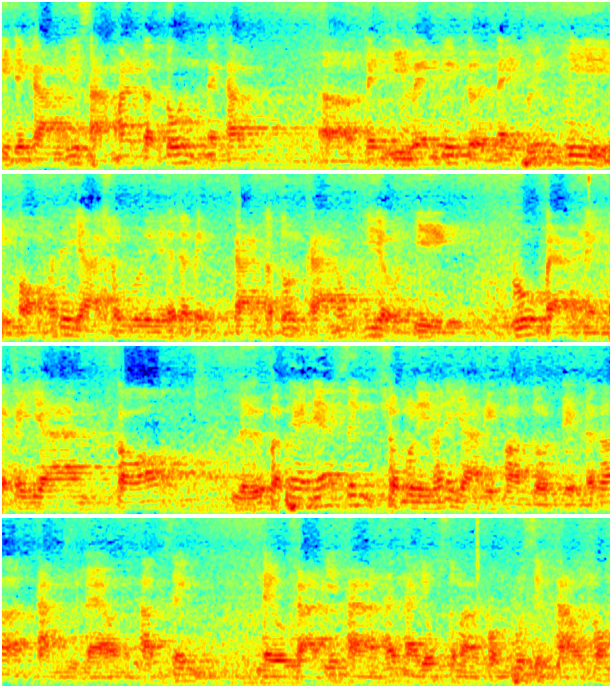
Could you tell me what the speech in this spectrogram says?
กิจกรรมที่สามารถกระตุ้นนะครับเป็นอีเวนท์ที่เกิดในพื้นที่ของพัทยาชลบุรีและจะเป็นการกระตุ้นการท่องเที่ยวอีกรูปแบบหนึ่งจักรยานกอล์ฟหรือประเภทนี้ซึ่งชลบุรีพัทยามีความโดดเด่นแล้วก็ดังอยู่แล้วนะครับ ซึ่ง ในโอกาสที่ทางท่านนายกสมาคมผู้สื่อข่าวช่อง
